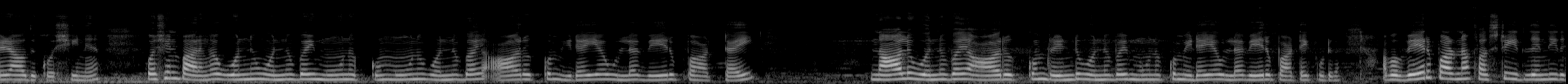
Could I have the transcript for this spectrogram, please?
ஏழாவது கொஷின் கொஷின் பாருங்கள் ஒன்று ஒன்று பை மூணுக்கும் மூணு ஒன்று பை ஆறுக்கும் இடையே உள்ள வேறுபாட்டை நாலு ஒன்று பை ஆறுக்கும் ரெண்டு ஒன்று பை மூணுக்கும் இடையே உள்ள வேறுபாட்டை கொடுங்க. அப்போ வேறுபாடுனா ஃபஸ்ட்டு இதுலேருந்து இது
